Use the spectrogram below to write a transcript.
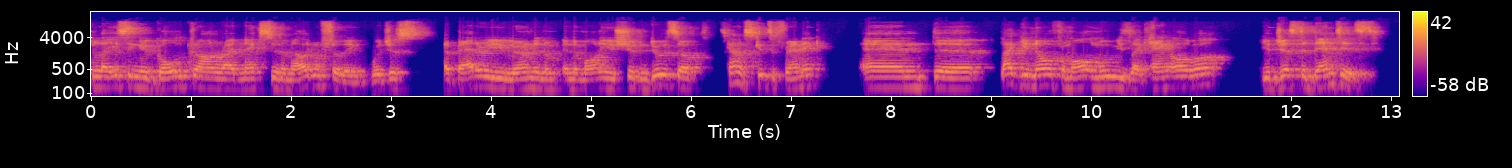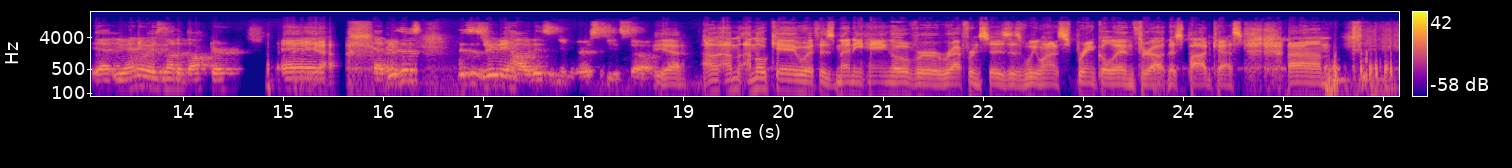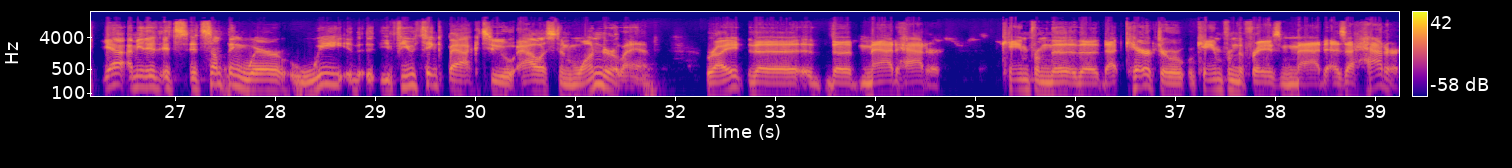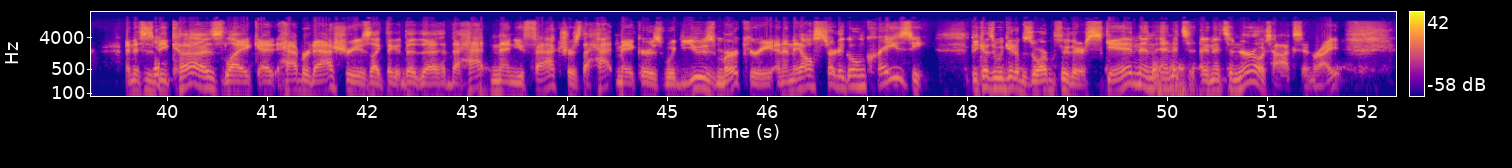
placing a gold crown right next to an amalgam filling which is a battery you learned in the, in the morning you shouldn't do. So it's kind of schizophrenic and uh, like you know from all movies like Hangover, you're just a dentist. Yeah, you anyways not a doctor. And yeah. yeah, this is this is really how it is in university. So yeah, I'm I'm okay with as many hangover references as we want to sprinkle in throughout this podcast. Um, yeah, I mean it, it's it's something where we, if you think back to Alice in Wonderland, right? The the Mad Hatter came from the, the that character came from the phrase mad as a hatter. And this is because like at haberdasheries like the, the, the the hat manufacturers the hat makers would use mercury and then they all started going crazy because it would get absorbed through their skin and, and it's and it's a neurotoxin right?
